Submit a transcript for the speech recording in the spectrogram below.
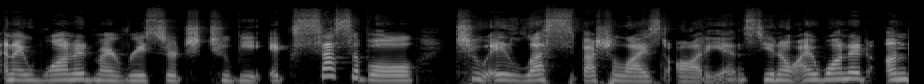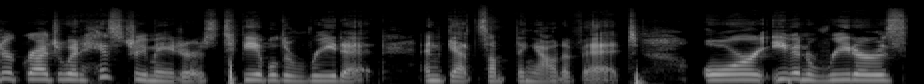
and I wanted my research to be accessible to a less specialized audience. You know, I wanted undergraduate history majors to be able to read it and get something out of it, or even readers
